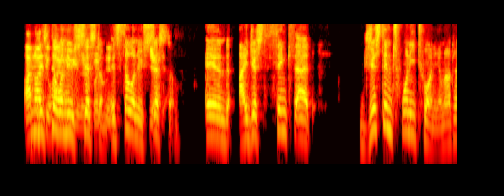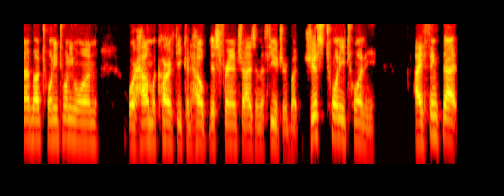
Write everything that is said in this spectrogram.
I'm not. it's still a new either, system. It's, it's, still a new system, and I just think that just in 2020, I'm not talking about 2021 or how McCarthy could help this franchise in the future, but just 2020, I think that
